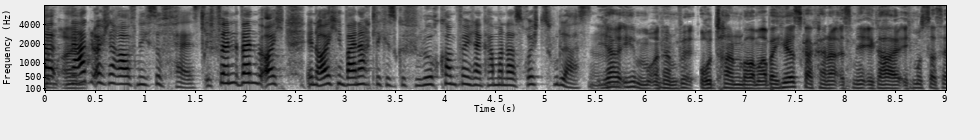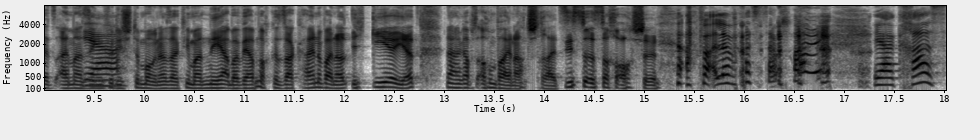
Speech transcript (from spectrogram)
Mhm. Aber ein... nagelt euch darauf nicht so fest. Ich finde, wenn euch in euch ein weihnachtliches Gefühl hochkommt, finde ich, dann kann man das ruhig zulassen. Ja, eben. Und dann, oh Tannenbaum, aber hier ist gar keiner, ist mir egal. Ich muss das jetzt einmal singen Ja. für die Stimmung. Und dann sagt jemand, nee, aber wir haben doch gesagt, keine Weihnachten. Ich gehe jetzt. Na, dann gab es auch einen Weihnachtsstreit. Siehst du, ist doch auch schön. Für alle was dabei. ja, krass.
